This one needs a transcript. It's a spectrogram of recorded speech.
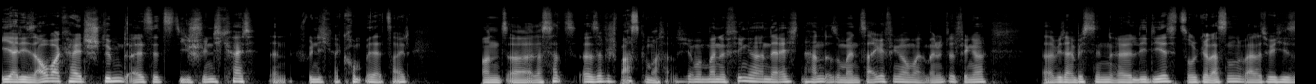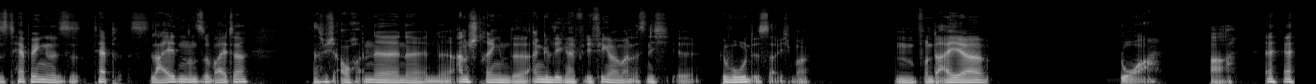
eher die Sauberkeit stimmt, als jetzt die Geschwindigkeit. Denn Geschwindigkeit kommt mit der Zeit. Und äh, das hat äh, sehr viel Spaß gemacht. Hat natürlich auch meine Finger in der rechten Hand, also meinen Zeigefinger und mein, mein Mittelfinger, äh, wieder ein bisschen äh, lidiert zurückgelassen, weil natürlich dieses Tapping, dieses Tap-Sliden und so weiter ist natürlich auch eine, eine, eine, anstrengende Angelegenheit für die Finger, wenn man das nicht gewohnt ist, sag ich mal. Hm, von daher, boah, ah.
